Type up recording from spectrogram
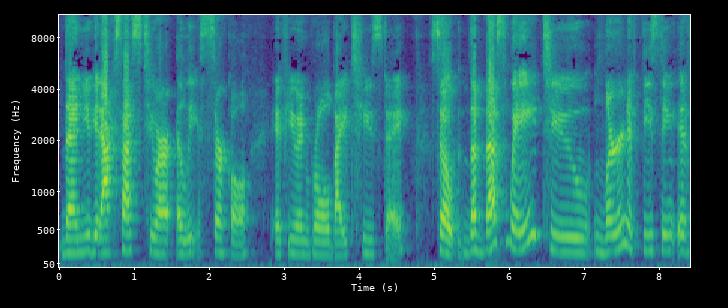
then you get access to our elite circle if you enroll by Tuesday. So the best way to learn if these things if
